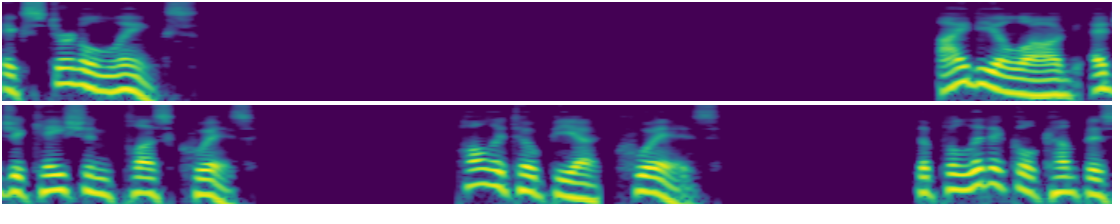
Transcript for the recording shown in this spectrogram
External links Ideologue Education Plus Quiz. Politopia quiz. The Political Compass.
